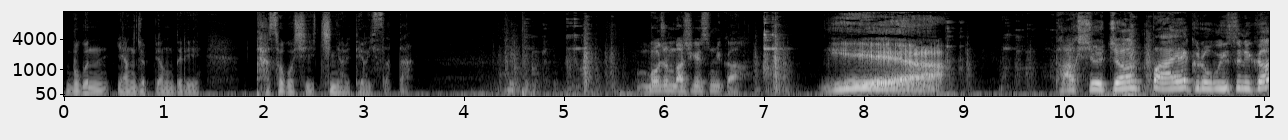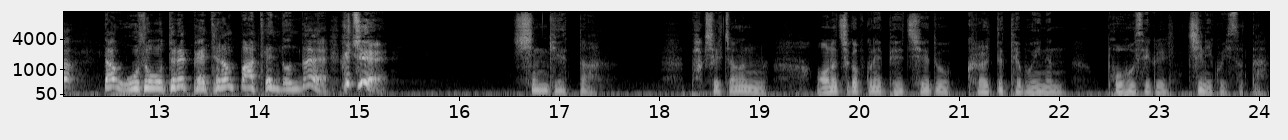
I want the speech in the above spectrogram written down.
묵은 양주병들이 다섯 곳이 진열되어 있었다. 뭐 좀 마시겠습니까? 이야. 박 실장 바에 그러고 있으니까 딱 오성 호텔의 베테랑 바텐더인데, 그치? 신기했다. 박 실장은 어느 직업군에 배치해도 그럴듯해 보이는 보호색을 지니고 있었다.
